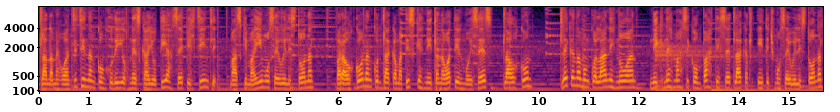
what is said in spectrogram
tla namehuantzitzin nanconjudíos neskayotiah se piltzintli, maski maimo seuilistonal, para ohcon nancontlacamatiskeh nitlanauatil Moisés, tla ohcon, tleka namonkualanih noan nik neh mahsikompahtih se tlacatl itich moseuilistonal?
